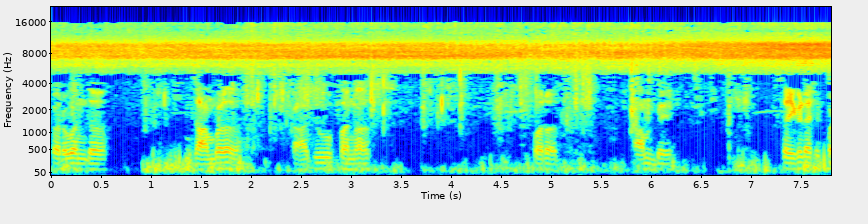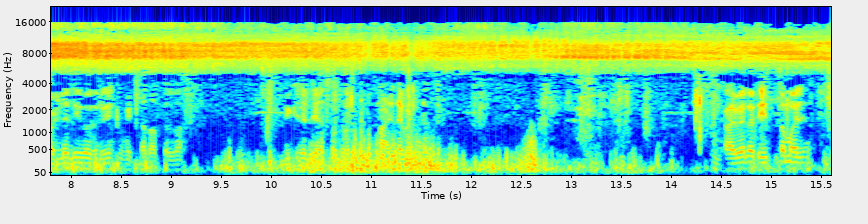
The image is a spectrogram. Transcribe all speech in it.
करवंद. जांभळं काजू फणस परत आंबे सगळीकडे अशी पडलेली वगैरे भेटतात आपल्याला. विकलेली असतात भरपूर खायला भेटतात. गावीला रीत तर माझ्या.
